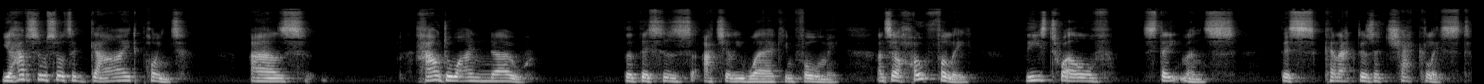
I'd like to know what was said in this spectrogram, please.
you have some sort of guide point as how do I know that this is actually working for me? And so hopefully these 12 statements, this can act as a checklist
